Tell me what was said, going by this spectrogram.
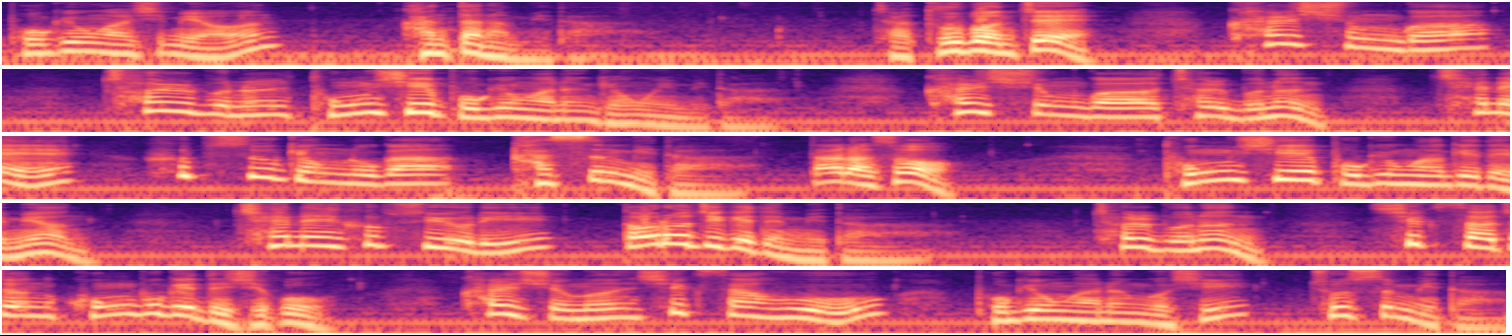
복용하시면 간단합니다. 자, 두 번째, 칼슘과 철분을 동시에 복용하는 경우입니다. 칼슘과 철분은 체내 흡수 경로가 같습니다. 따라서 동시에 복용하게 되면 체내 흡수율이 떨어지게 됩니다. 철분은 식사 전 공복에 드시고 칼슘은 식사 후 복용하는 것이 좋습니다.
